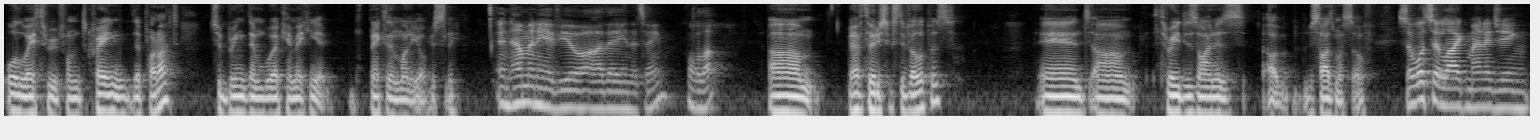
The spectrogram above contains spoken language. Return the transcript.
all the way through from creating the product to bring them work and making it making them money, obviously. And how many of you are there in the team all up? Um, we have 36 developers and um, three designers uh, besides myself. So what's it like managing,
